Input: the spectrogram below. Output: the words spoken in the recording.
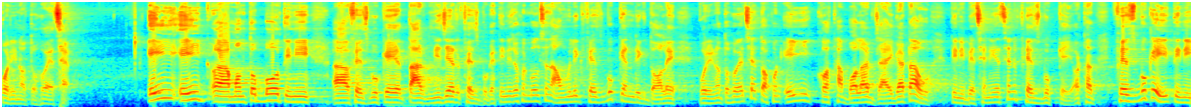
পরিণত হয়েছে। এই এই মন্তব্য তিনি ফেসবুকে, তার নিজের ফেসবুকে, তিনি যখন বলছেন আওয়ামী লীগ ফেসবুক কেন্দ্রিক দলে পরিণত হয়েছে, তখন এই কথা বলার জায়গাটাও তিনি বেছে নিয়েছেন ফেসবুককেই। অর্থাৎ ফেসবুকেই তিনি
